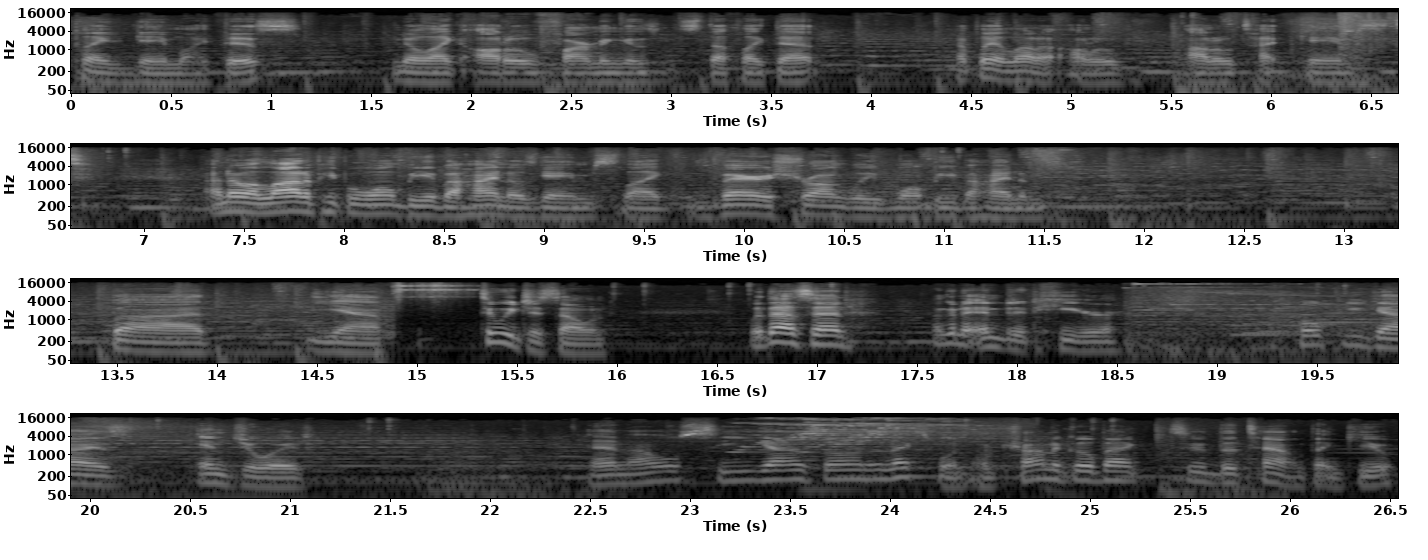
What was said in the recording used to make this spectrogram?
playing a game like this you know, like auto farming and stuff like that. I play a lot of auto auto type games. I know a lot of people won't be behind those games, like very strongly won't be behind them. But yeah, to each his own. With that said, I'm gonna end it here. Hope you guys enjoyed. And I will see you guys on the next one. I'm trying to go back to the town, thank you.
